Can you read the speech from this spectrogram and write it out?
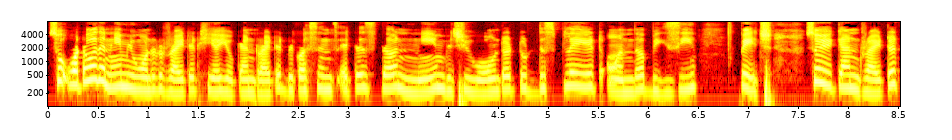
So whatever the name you wanted to write it here you can write it because since it is the name which you wanted to display it on the bc page. So you can write it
